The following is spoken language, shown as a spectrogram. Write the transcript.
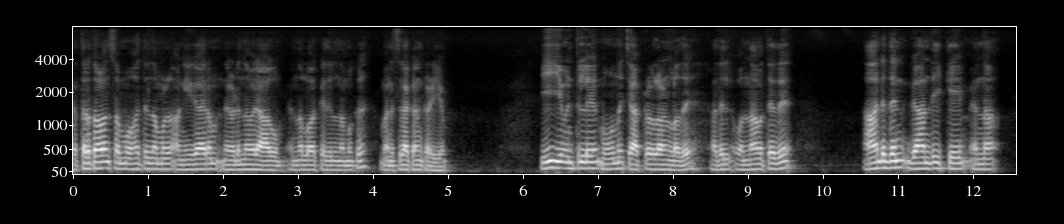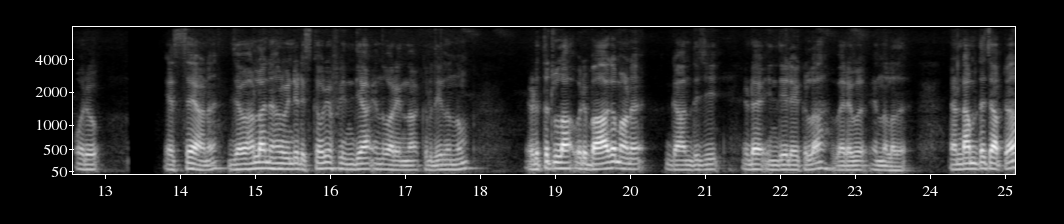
എത്രത്തോളം സമൂഹത്തിൽ നമ്മൾ അംഗീകാരം നേടുന്നവരാകും എന്നുള്ളതൊക്കെ ഇതിൽ നമുക്ക് മനസ്സിലാക്കാൻ കഴിയും. ഈ യൂണിറ്റിൽ മൂന്ന് ചാപ്റ്ററുകളാണുള്ളത്. അതിൽ ഒന്നാമത്തേത് ആൻഡ് ദെൻ ഗാന്ധി കെയിം എന്ന ഒരു എസ്സേ ആണ്. ജവഹർലാൽ നെഹ്റുവിന്റെ ഡിസ്കവറി ഓഫ് ഇന്ത്യ എന്ന് പറയുന്ന കൃതിയിൽ നിന്നും എടുത്തിട്ടുള്ള ഒരു ഭാഗമാണ് ഗാന്ധിജിയുടെ ഇന്ത്യയിലേക്കുള്ള വരവ് എന്നുള്ളത്. രണ്ടാമത്തെ ചാപ്റ്റർ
